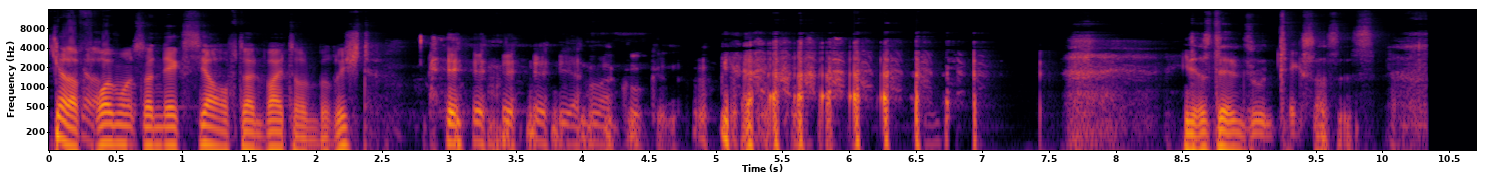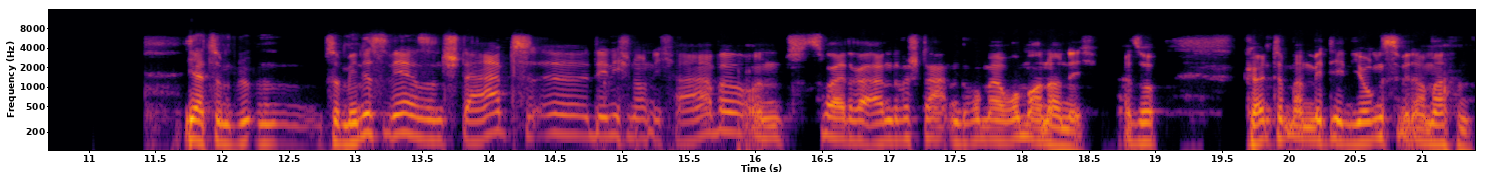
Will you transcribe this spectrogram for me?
Ja, da freuen wir uns dann nächstes Jahr auf deinen weiteren Bericht. Ja, mal gucken. Wie das denn so in Texas ist. Ja, zum, zumindest wäre es ein Staat, äh, den ich noch nicht habe und zwei, drei andere Staaten drumherum auch noch nicht. Also könnte man mit den Jungs wieder machen.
